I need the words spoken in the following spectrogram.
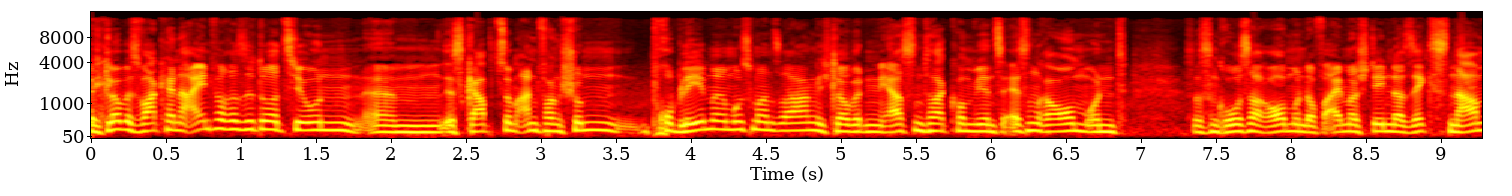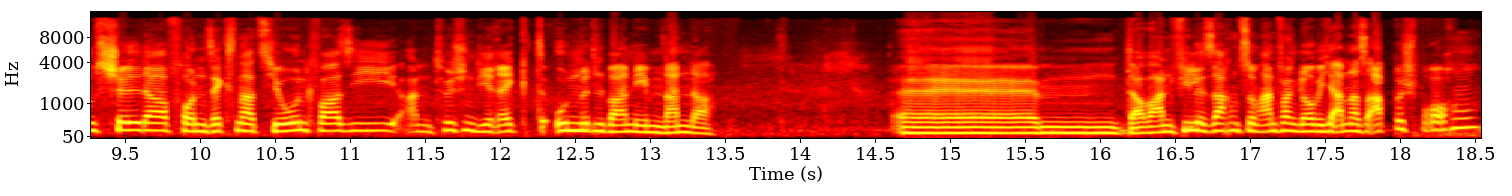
Ich glaube, es war keine einfache Situation. Ähm, es gab zum Anfang schon Probleme, muss man sagen. Ich glaube, den ersten Tag kommen wir ins Essenraum und es ist ein großer Raum und auf einmal stehen da sechs Namensschilder von sechs Nationen quasi an Tischen direkt unmittelbar nebeneinander. Ähm, da waren viele Sachen zum Anfang, glaube ich, anders abgesprochen.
